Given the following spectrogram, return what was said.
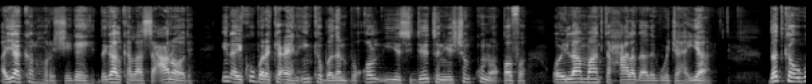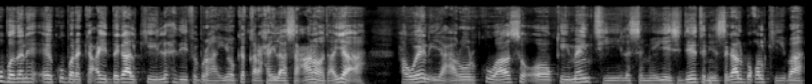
ayaa kal hore sheegay dagaalka laasacanood in ay ku barakaceen in ka badan boqol iyo siddeetan iyo shan kun oo qof oo ilaa maanta xaalad adag wajahaya dadka ugu badan ee ku barakacay dagaalkii lixdii februaayo ka qarxay laasacanood ayaa ah haween iyo carruur kuwaas oo qiimeyntii la sameeyey siddeetan iyo sagaal boqolkiiba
